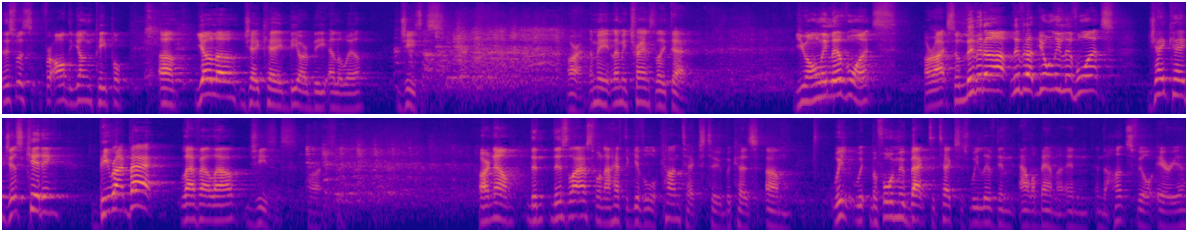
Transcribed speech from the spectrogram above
This was for all the young people. Um, YOLO, JK, BRB, LOL, Jesus. All right, let me let me translate that. You only live once. All right, so live it up, live it up. You only live once. JK, just kidding. Be right back. Laugh out loud, Jesus. All right. So. All right, now the, this last one I have to give a little context to because um, we, we, before we moved back to Texas, we lived in Alabama in, in the Huntsville area,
